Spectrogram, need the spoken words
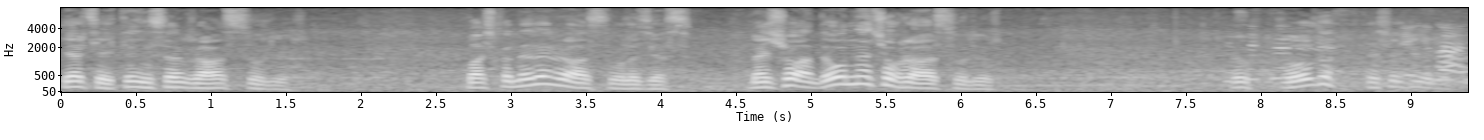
gerçekten insan rahatsız oluyor. Başka neden rahatsız olacağız? Ben şu anda ondan çok rahatsız oluyorum. Teşekkür Oldu. Teşekkür İyi ederim. günler.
